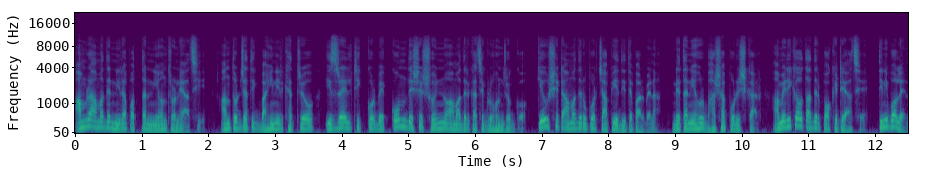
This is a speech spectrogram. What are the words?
আমরা আমাদের নিরাপত্তার নিয়ন্ত্রণে আছি। আন্তর্জাতিক বাহিনীর ক্ষেত্রেও ইসরায়েল ঠিক করবে কোন দেশের সৈন্য আমাদের কাছে গ্রহণযোগ্য। কেউ সেটা আমাদের উপর চাপিয়ে দিতে পারবে না। নেতানিয়াহুর ভাষা পরিষ্কার। আমেরিকাও তাদের পকেটে আছে। তিনি বলেন,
